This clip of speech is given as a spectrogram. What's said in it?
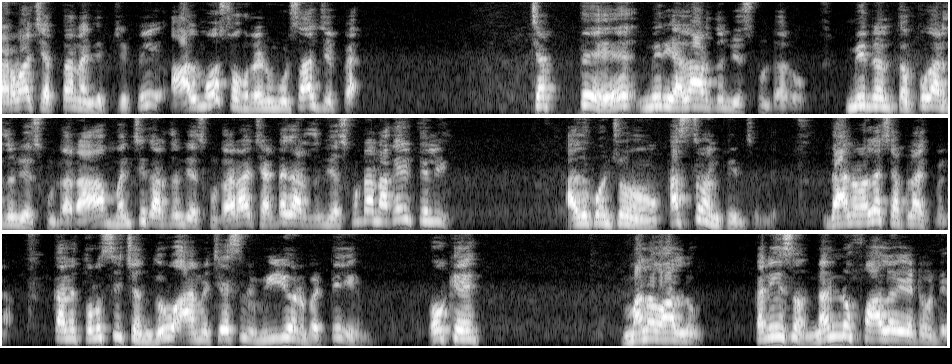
తర్వాత చెప్తానని చెప్పి చెప్పి ఆల్మోస్ట్ ఒక రెండు మూడు సార్లు చెప్పా. చెప్తే మీరు ఎలా అర్థం చేసుకుంటారు? మీరు నన్ను తప్పుగా అర్థం చేసుకుంటారా? మంచిగా అర్థం చేసుకుంటారా? చెడ్డగా అర్థం చేసుకుంటారా? నాకైతే తెలియదు అది కొంచెం కష్టం అనిపించింది. దానివల్ల చెప్పలేకపోయినా. కానీ తులసి చందు ఆమె చేసిన వీడియోని బట్టి ఓకే మన వాళ్ళు కనీసం నన్ను ఫాలో అయ్యేటువంటి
